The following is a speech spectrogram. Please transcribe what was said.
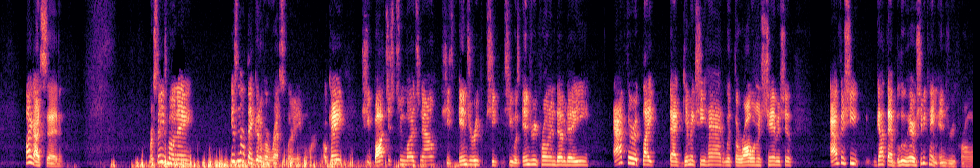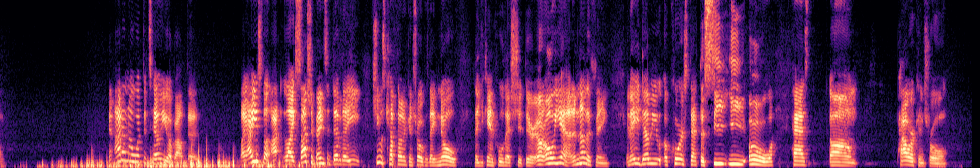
like I said, Mercedes Moné is not that good of a wrestler anymore. Okay, she botches too much now. She's injury. She she was injury prone in WWE. After like that gimmick she had with the Raw Women's Championship, after she got that blue hair, she became injury prone. And I don't know what to tell you about that. Like I used to I, like Sasha Banks at WWE. She was kept under control because they know that you can't pull that shit there. Oh, oh yeah, another thing in AEW, of course, that the CEO has um power control,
